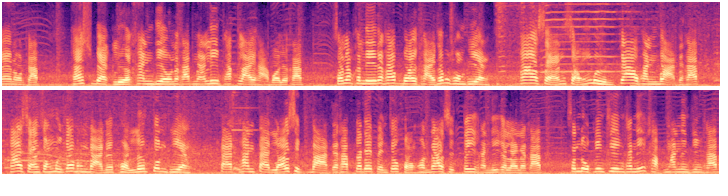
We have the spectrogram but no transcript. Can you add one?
แน่นอนครับแฮชแบ็กเหลือคันเดียวนะครับนะรีบทักไลน์หาบอยเลยครับสำหรับคันนี้นะครับบอยขายท่านผู้ชมเพียง 529,000 บาทนะครับ 529,000 บาทเนี่ยผ่อนเริ่มต้นเพียง 8,810 บาทนะครับ ก็ได้เป็นเจ้าของ Honda City คันนี้กันแล้วนะครับ สนุกจริงๆ คันนี้ขับมันจริงๆครับ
